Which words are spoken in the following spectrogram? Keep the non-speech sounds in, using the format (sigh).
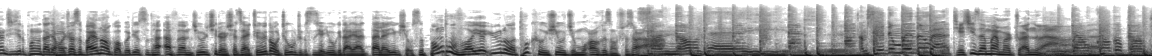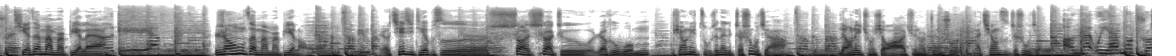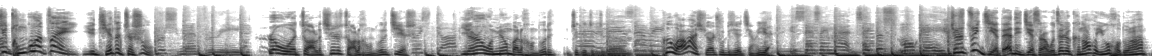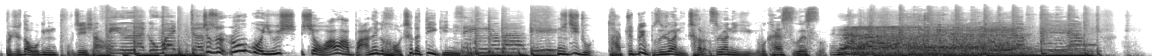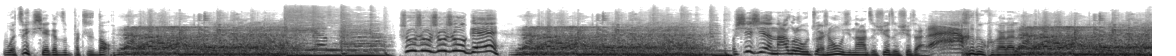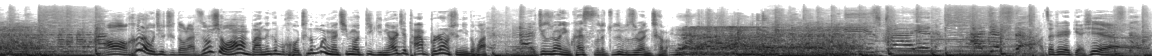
好了啊，沈阳机器的朋友，大家好，这是白彦淖尔广播电视台 FM 九十七点七，在周一到周五这个时间，又给大家带来一个小时本土方言娱乐脱口秀节目《二和尚说事儿》啊。天气在慢慢转暖，天在慢慢变蓝，人在慢慢变老。然后前几天不是上上周，然后我们频率组织那个植树节啊，两了一群小娃去那种树，那亲子植树节，就通过在一天的植树，让我长了，其实长了很多的见识，也让我明白了很多的这个这个这个和娃娃相处的一些经验。就是最简单的一件事儿，我在这可能会有好多人还不知道，我给你们普及一下啊。就是如果有小小娃娃把那个好吃的递给你，你记住，他绝对不是让你吃了，是让你我开死一死。(laughs) 我最先个字不知道。(laughs) 叔叔叔叔给，我谢谢拿过来，我转身我就拿走，学走学走，啊，后头哭开来了。(laughs) 哦，后来我就知道了，只有小娃娃把那个好吃的莫名其妙递给你，而且他不认识你的话，就是让你快死了，绝对不是让你吃了。(laughs) 啊，在这也感谢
